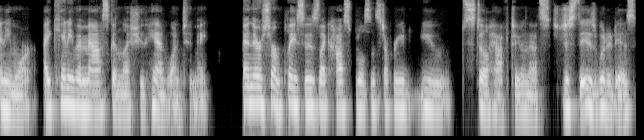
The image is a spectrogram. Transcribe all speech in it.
anymore. I can't even mask unless you hand one to me. And there are certain places like hospitals and stuff where you, you still have to, and that's just is what it is.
